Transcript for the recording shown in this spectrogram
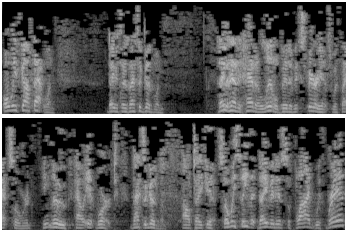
Oh, we've got that one. David says, that's a good one. David had had a little bit of experience with that sword. He knew how it worked. That's a good one. I'll take it. So we see that David is supplied with bread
